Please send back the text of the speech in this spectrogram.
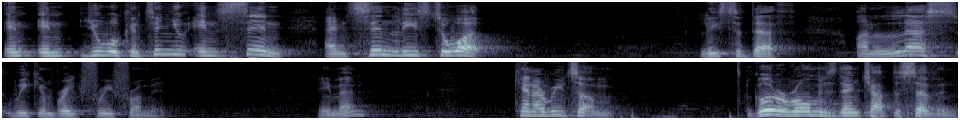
in, in you will continue in sin and sin leads to what? Leads to death unless we can break free from it. Amen. Can I read something? Go to Romans then chapter 7.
